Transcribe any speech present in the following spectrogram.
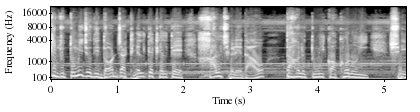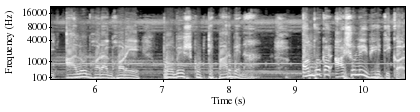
কিন্তু তুমি যদি দরজা ঠেলতে ঠেলতে হাল ছেড়ে দাও, তাহলে তুমি কখনোই সেই আলো ভরা ঘরে প্রবেশ করতে পারবে না। অন্ধকার আসলেই ভীতিকর,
